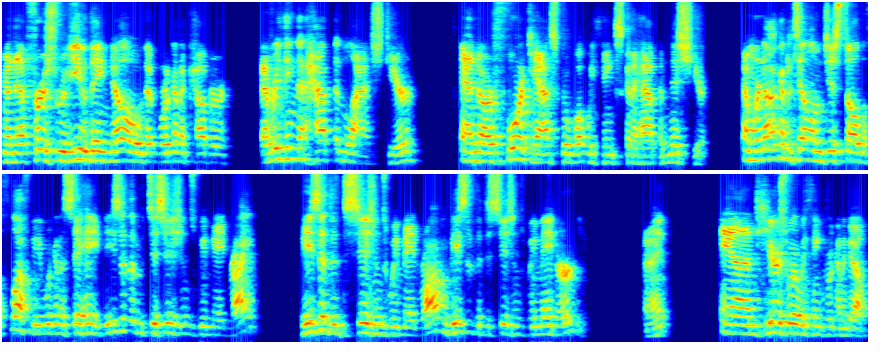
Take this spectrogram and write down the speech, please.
And that first review, they know that we're going to cover everything that happened last year and our forecast for what we think is going to happen this year. And we're not going to tell them just all the fluffy. We're going to say, hey, these are the decisions we made right. These are the decisions we made wrong. These are the decisions we made early. Right. And here's where we think we're going to go.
